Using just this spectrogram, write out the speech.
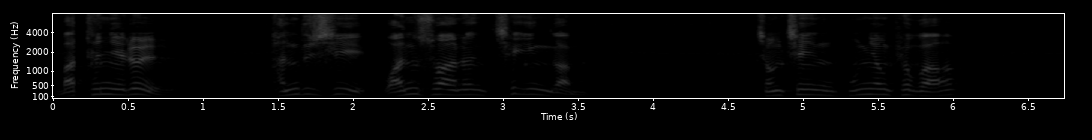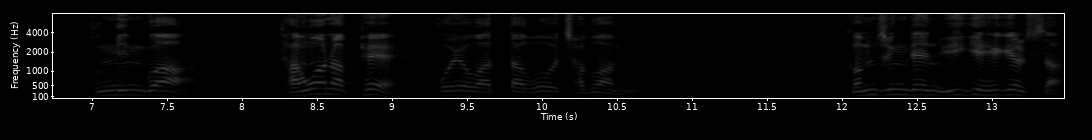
맡은 일을 반드시 완수하는 책임감, 정치인 홍영표가 국민과 당원 앞에 보여왔다고 자부합니다. 검증된 위기 해결사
